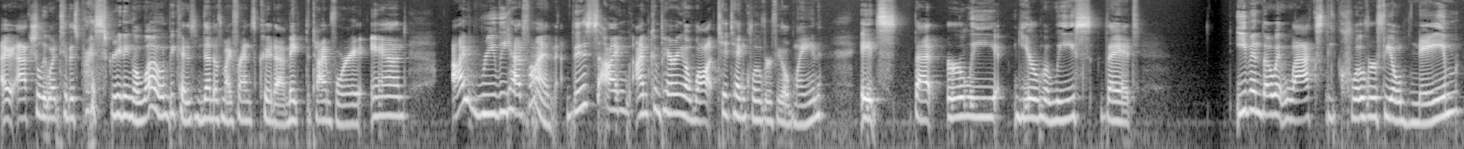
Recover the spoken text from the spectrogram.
I actually went to this press screening alone because none of my friends could uh, make the time for it, and I really had fun. This I'm I'm comparing a lot to 10 Cloverfield Lane. It's that early year release that even though it lacks the Cloverfield name,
